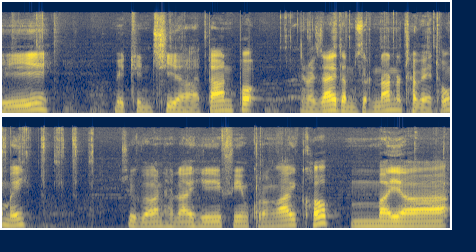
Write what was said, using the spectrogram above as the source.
hi mi thin chia tan po zai dam nát nó thave về thấu mấy van helai hi phim krangai khop maya.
